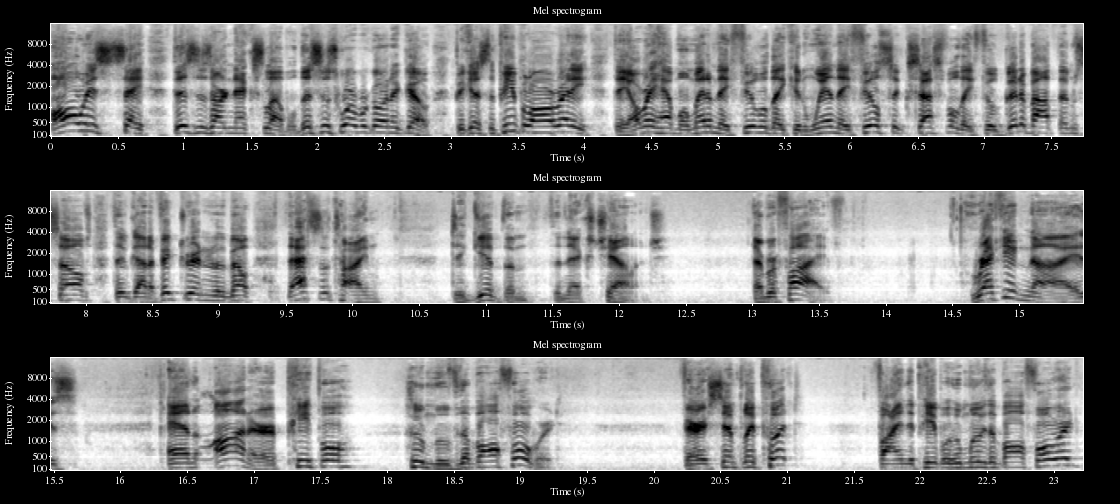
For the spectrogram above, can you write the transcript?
Always say, this is our next level. This is where we're going to go. Because the people already, they already have momentum. They feel they can win. They feel successful. They feel good about themselves. They've got a victory under the belt. That's the time to give them the next challenge. Number five, recognize and honor people who move the ball forward. Very simply put, find the people who move the ball forward,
